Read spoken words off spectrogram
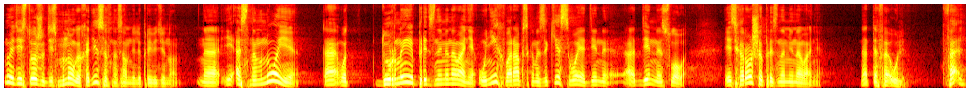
Ну и здесь тоже, здесь много хадисов на самом деле приведено. Э, и основное, да, вот дурные предзнаменования. У них в арабском языке свое отдельное, отдельное слово. Есть хорошее предзнаменование. Да, тафауль. Фаль,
